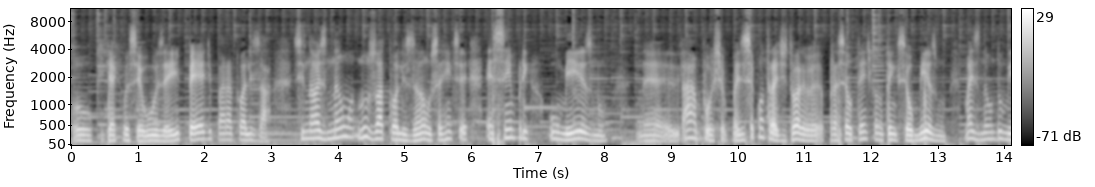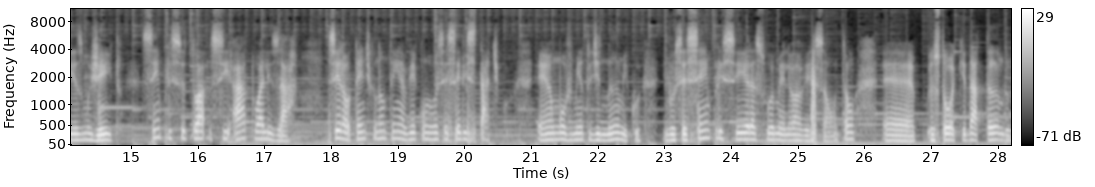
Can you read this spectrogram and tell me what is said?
ou o que quer que você use aí pede para atualizar. Se nós não nos atualizamos, se a gente é sempre o mesmo, né? Ah, poxa, mas isso é contraditório. Para ser autêntico eu não tenho que ser o mesmo, mas não do mesmo jeito. sempre se, se atualizar. Ser autêntico não tem a ver com você ser estático. É um movimento dinâmico de você sempre ser a sua melhor versão. Então, é, eu estou aqui datando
